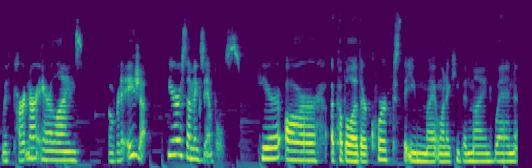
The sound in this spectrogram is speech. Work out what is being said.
with partner airlines over to Asia. Here are some examples. Here are a couple other quirks that you might want to keep in mind when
